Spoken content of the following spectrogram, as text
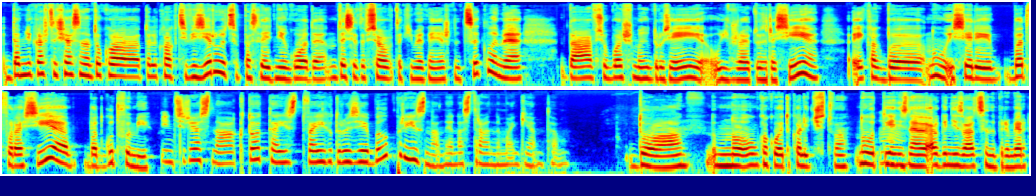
Да, мне кажется, сейчас она только, только активизируется в последние годы. Ну, то есть это все такими, конечно, циклами. Да, все больше моих друзей уезжают из России. И как бы, ну, из серии «Bad for Россия», but good for me. Интересно, а кто-то из твоих друзей был признан иностранным агентом? Да, ну, какое-то количество. Ну, вот, mm. я не знаю, организации, например,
